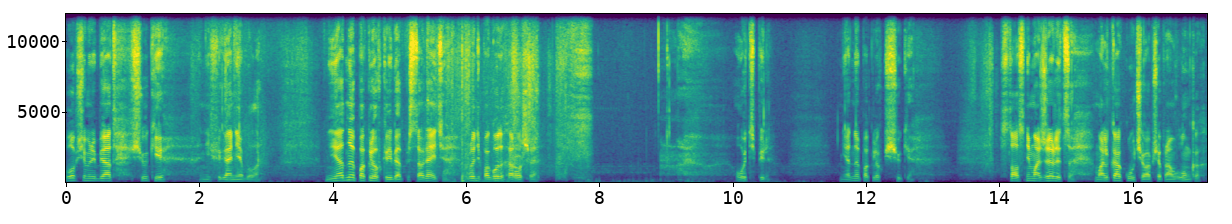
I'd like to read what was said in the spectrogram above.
В общем, ребят, щуки нифига не было. Ни одной поклевки, ребят, представляете? Вроде погода хорошая. Оттепель. Ни одной поклевки щуки. Стал снимать жерлица. Малька куча вообще прям в лунках.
